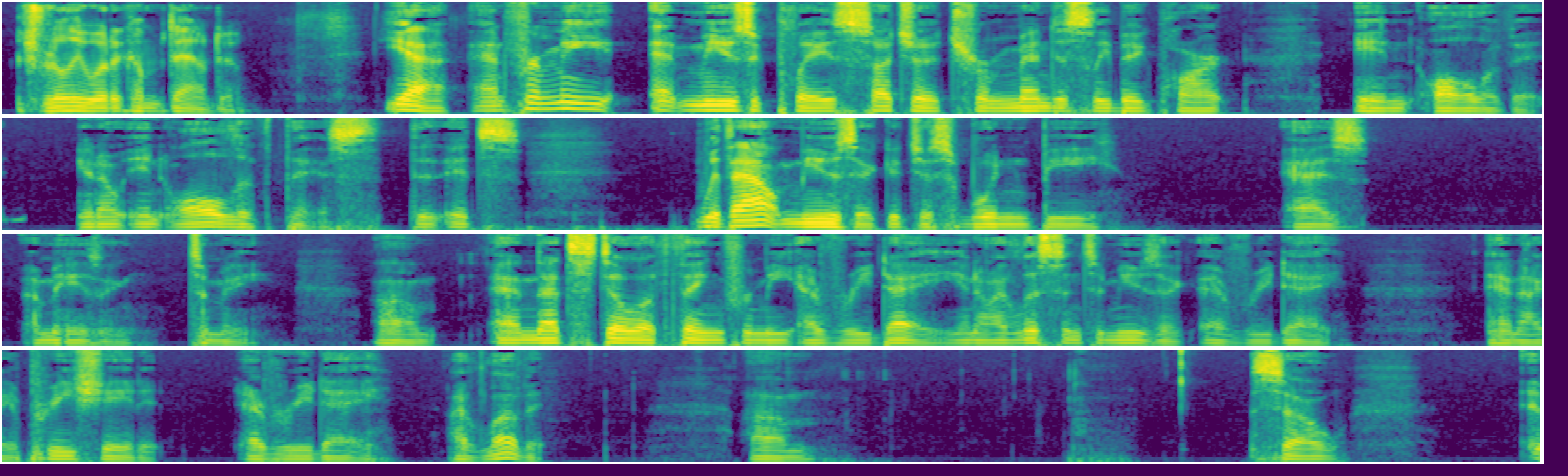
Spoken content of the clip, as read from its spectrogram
It's really what it comes down to Yeah, and for me, uh, music plays such a tremendously big part in all of it. You know, in all of this, it's without music, it just wouldn't be as amazing to me. Um, and that's still a thing for me every day. You know, I listen to music every day, and I appreciate it every day. I love it. Um, so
